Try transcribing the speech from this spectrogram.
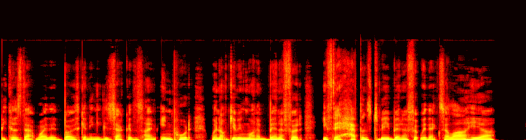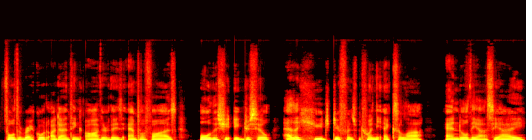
because that way they're both getting exactly the same input. We're not giving one a benefit if there happens to be a benefit with XLR here. For the record, I don't think either of these amplifiers or the Schiit Yggdrasil has a huge difference between the XLR and or the RCA.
